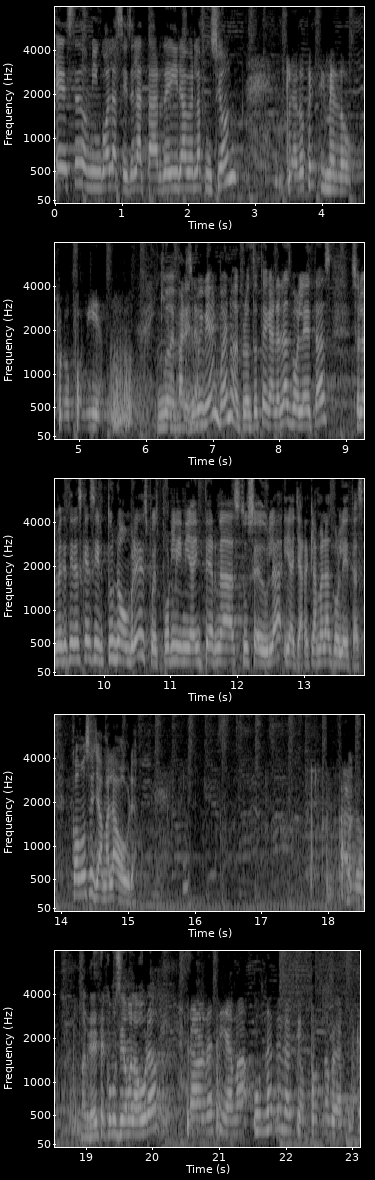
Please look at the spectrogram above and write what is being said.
este domingo a las 6 de la tarde ir a ver la función? Claro que sí me lo proponía. Me parece muy bien. Bueno, de pronto te ganan las boletas. Solamente tienes que decir tu nombre, después por línea interna das tu cédula y allá reclama las boletas. ¿Cómo se llama la obra? Aló. Margarita, ¿cómo se llama la obra? La obra se llama Una relación pornográfica.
